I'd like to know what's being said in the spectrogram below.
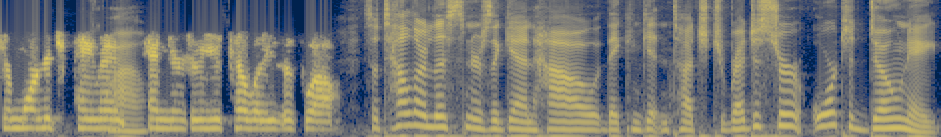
your mortgage payment, wow. and your utilities as well. So tell our listeners again how they can get in touch to register or to donate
